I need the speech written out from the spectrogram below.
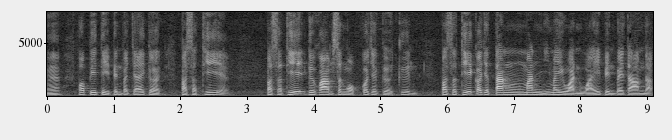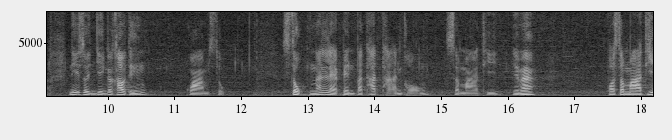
ไหมเพราะปีติเป็นปัจจัยเกิดปัสสธิปัสสธิคือความสงบก็จะเกิดขึ้น ปัสสธิก็จะตั้งมั่นไม่หวั่นไหวเป็นไปตามดับ นี้ส่วนจริงก็เข้าถึงความสุข สุขนั้นแหละเป็นประทัดฐานของสมาธิเห็นไหมพอสมาธิ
